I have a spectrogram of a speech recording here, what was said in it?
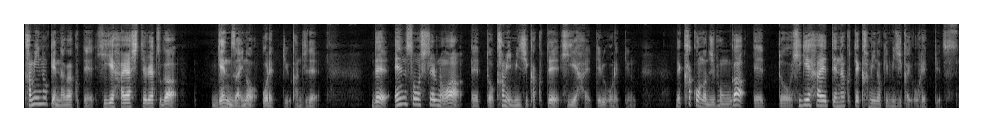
髪の毛長くて髭生やしてるやつが現在の俺っていう感じで。で演奏してるのは、えっと、髪短くて髭生えてる俺っていうで過去の自分がえっと髭生えてなくて髪の毛短い俺っていうやつです。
